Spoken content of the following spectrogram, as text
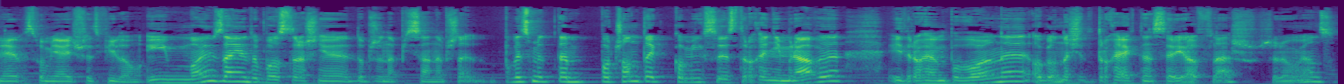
wspomniałeś przed chwilą. I moim zdaniem to było strasznie dobrze napisane. Powiedzmy, ten początek komiksu jest trochę niemrawy i trochę powolny. Ogląda się to trochę jak ten serial Flash, szczerze mówiąc.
